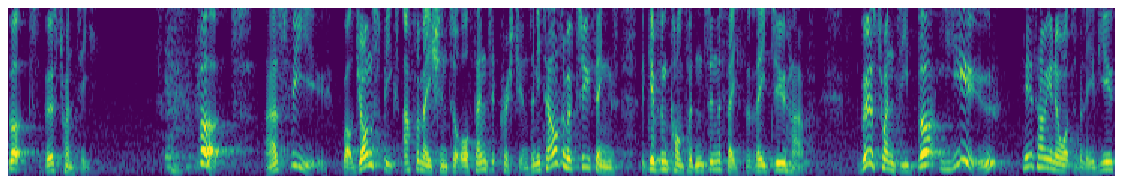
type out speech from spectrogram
But, verse 20, but as for you, well, John speaks affirmation to authentic Christians, and he tells them of two things that give them confidence in the faith that they do have. Verse 20, but you, here's how you know what to believe you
